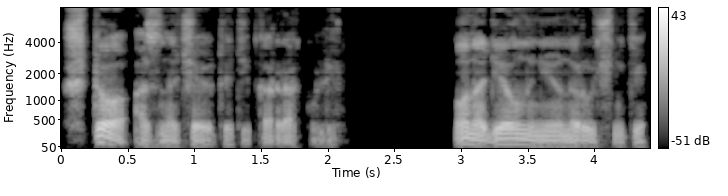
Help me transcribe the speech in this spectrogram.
что означают эти каракули. Он одел на нее наручники.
